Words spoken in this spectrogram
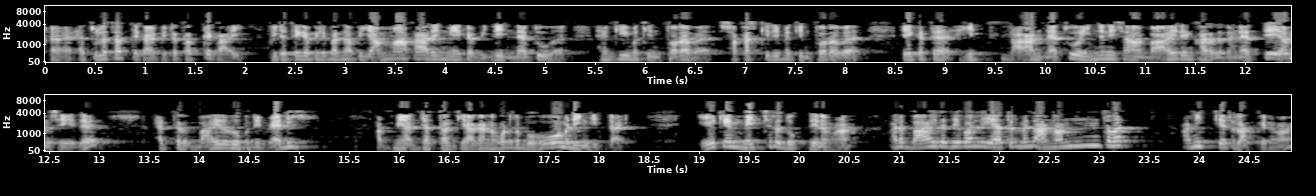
ඇතුළතත් එකයි පිටතත් එකයි. පිටත එක පිළිබඳව අපි යම් ආකාරයෙන් මේක විඳින්න නැතුව හැඟීමකින් තොරව සකස් කිරීමකින් තොරව ඒකට හිත දාන්න නැතුව ඉන්න නිසා බාහිරෙන් කරදර නැත්තේ යම්සේද? ඇත්තට බාහිර රූපනේ වැඩි. අපි මේ අජත්තන් කියා ගන්නකොට බොහෝම ඩිංගිත්තයි. ඒකෙන් මෙච්චර දුක් දෙනවා අර බාහිර දේවල් ඒ අතරමැද අනන්තවත් අනිත්‍යයට ලක් වෙනවා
